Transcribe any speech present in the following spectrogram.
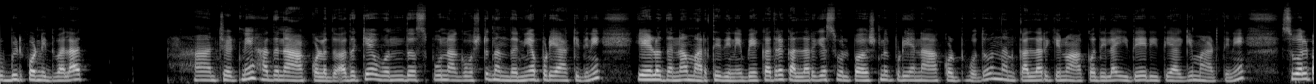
ರುಬ್ಬಿಟ್ಕೊಂಡಿದ್ವಲ್ಲ ಚಟ್ನಿ ಅದನ್ನು ಹಾಕ್ಕೊಳ್ಳೋದು ಅದಕ್ಕೆ ಒಂದು ಸ್ಪೂನ್ ಆಗುವಷ್ಟು ನಾನು ಧನಿಯಾ ಪುಡಿ ಹಾಕಿದ್ದೀನಿ. ಹೇಳೋದನ್ನು ಮರ್ತಿದ್ದೀನಿ. ಬೇಕಾದರೆ ಕಲ್ಲರ್ಗೆ ಸ್ವಲ್ಪ ಅರ್ಶಿನದ ಪುಡಿಯನ್ನು ಹಾಕ್ಕೊಳ್ಬಹುದು ನಾನು ಕಲ್ಲರ್ಗೇನು ಹಾಕೋದಿಲ್ಲ. ಇದೇ ರೀತಿಯಾಗಿ ಮಾಡ್ತೀನಿ. ಸ್ವಲ್ಪ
